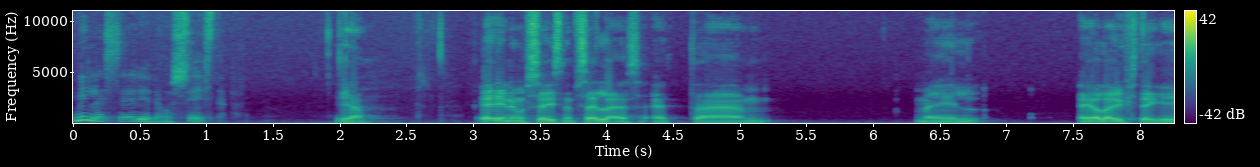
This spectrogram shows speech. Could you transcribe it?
milles see erinevus seisneb? jah erinevus seisneb selles, et ähm, meil ei ole ühtegi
